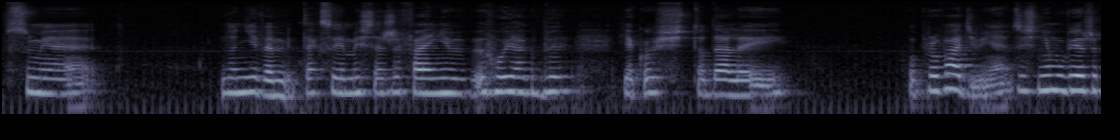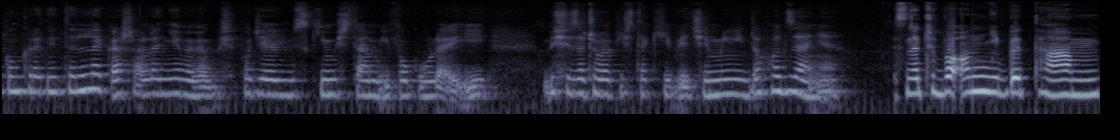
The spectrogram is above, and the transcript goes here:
w sumie no nie wiem, tak sobie myślę, że fajnie by było jakby jakoś to dalej poprowadził, nie? Coś nie mówię, że konkretnie ten lekarz, ale nie wiem, jakby się podzielił z kimś tam i w ogóle i by się zaczęło jakieś takie, wiecie, mini dochodzenie. Znaczy, bo on niby tam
